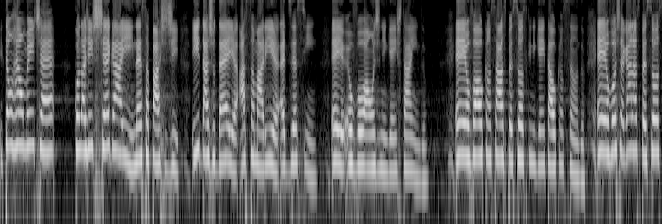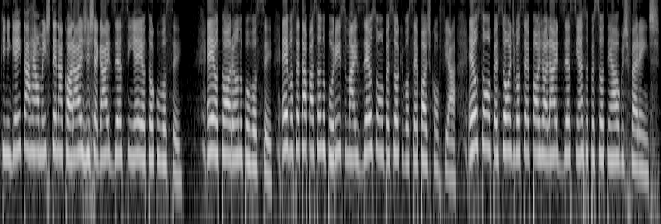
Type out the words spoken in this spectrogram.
Então, realmente é. Quando a gente chega aí, nessa parte de ir da Judéia a Samaria, é dizer assim: Ei, eu vou aonde ninguém está indo. Ei, eu vou alcançar as pessoas que ninguém está alcançando. Ei, eu vou chegar nas pessoas que ninguém está realmente tendo a coragem de chegar e dizer assim: Ei, eu estou com você. Ei, eu estou orando por você. Ei, você está passando por isso, mas eu sou uma pessoa que você pode confiar. Eu sou uma pessoa onde você pode olhar e dizer assim: essa pessoa tem algo diferente.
